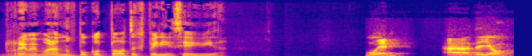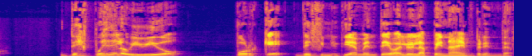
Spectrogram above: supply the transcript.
rememorando un poco toda tu experiencia vivida. Muy bien, adelante yo. Después de lo vivido, ¿por qué definitivamente valió la pena emprender?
